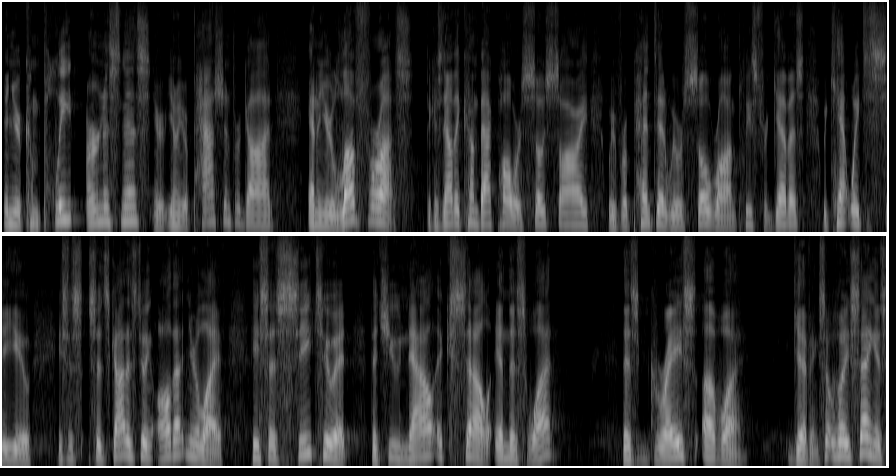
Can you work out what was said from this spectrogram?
in your complete earnestness, your, you know, your passion for God, and in your love for us, because now they come back, Paul, we're so sorry. We've repented. We were so wrong. Please forgive us. We can't wait to see you. He says, since God is doing all that in your life, he says, see to it that you now excel in this what? This grace of what? Giving. So what he's saying is,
